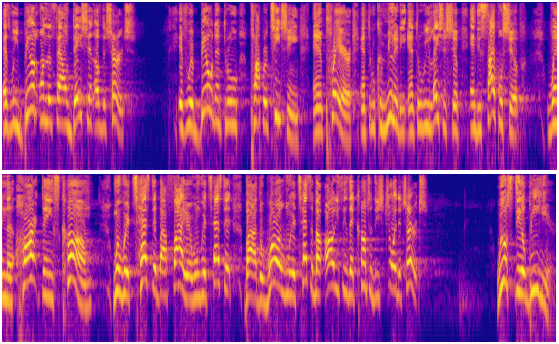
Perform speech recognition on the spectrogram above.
as we build on the foundation of the church, if we're building through proper teaching and prayer and through community and through relationship and discipleship, when the hard things come, when we're tested by fire, when we're tested by the world, when we're tested by all these things that come to destroy the church, we'll still be here.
